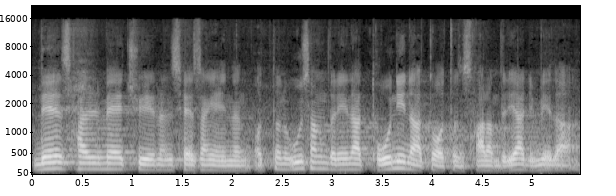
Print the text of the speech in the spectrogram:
내 삶의 주인은 세상에 있는 어떤 우상들이나 돈이나 또 어떤 사람들이 아닙니다.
